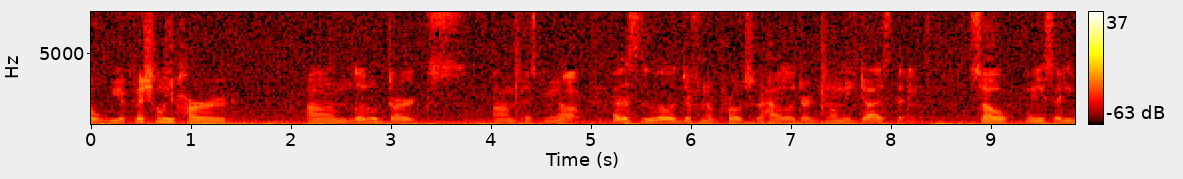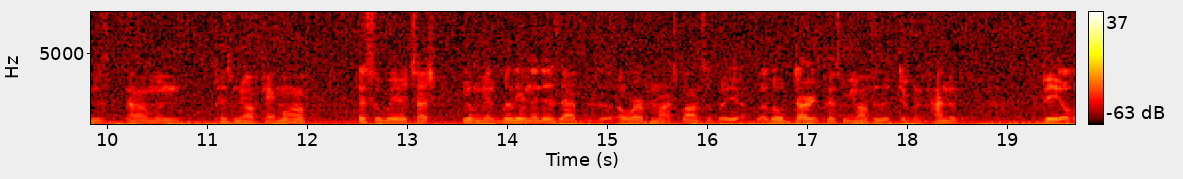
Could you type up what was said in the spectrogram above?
so we officially heard um, Little Durk's um, pissed me off. Now this is a little different approach to how Little Durk normally does things. So when he said he was um, when pissed me off came off, it's a weird touch. We don't get really into this after a word from our sponsor, but yeah, Little Durk pissed me off is a different kind of feel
